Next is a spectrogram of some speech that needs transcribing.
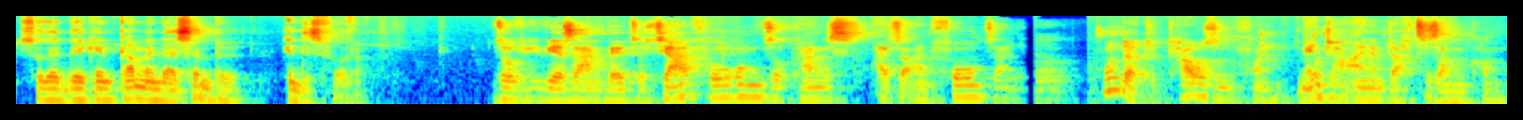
so that they can come and assemble in this forum. So wie wir sagen Weltsozialforum, so kann es also ein Forum sein, wo hunderte, tausende von Menschen unter einem Dach zusammenkommen.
